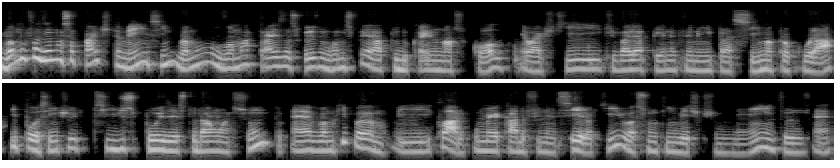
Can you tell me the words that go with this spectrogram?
vamos fazer a nossa parte também, assim, vamos, vamos atrás das coisas, não vamos esperar tudo cair no nosso colo. Eu acho que, que vale a pena também ir para cima, procurar. E, pô, se a gente se dispôs a estudar um assunto, é, vamos que vamos. E, claro, o mercado financeiro aqui, o assunto investimentos, é,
